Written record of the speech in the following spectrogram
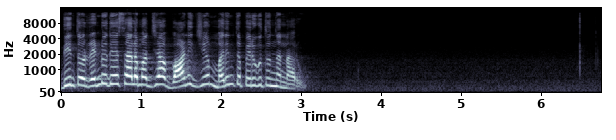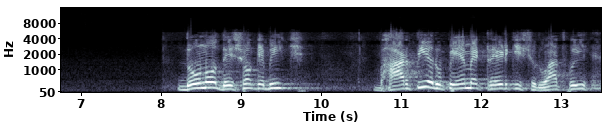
దీంతో రెండు దేశాల మధ్య వాణిజ్యం మరింత పెరుగుతుందన్నారు दोनों देशों के बीच भारतीय रुपये में ट्रेड की शुरुआत हुई है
